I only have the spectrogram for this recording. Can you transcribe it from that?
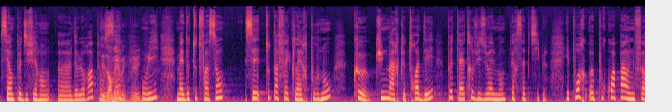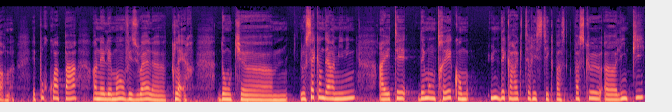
C'est un peu différent euh, de l'Europe. Désormais, sait, oui, oui, oui. Oui, mais de toute façon, c'est tout à fait clair pour nous que qu'une marque 3D peut être visuellement perceptible. Et pour, euh, pourquoi pas une forme? Et pourquoi pas un élément visuel euh, clair? Donc, euh, le secondary meaning a été démontré comme une des caractéristiques parce, que euh, l'INPI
